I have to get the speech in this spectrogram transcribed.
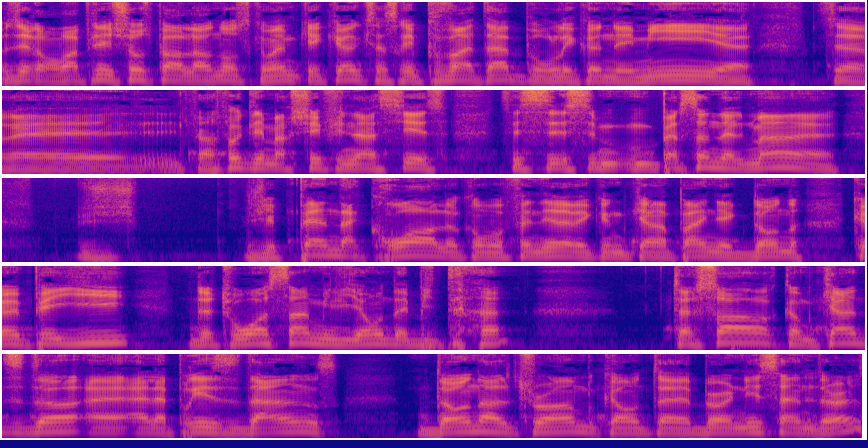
on va, appeler les choses par leur nom. C'est quand même quelqu'un que ça serait épouvantable pour l'économie. Euh, euh, je pense pas que les marchés financiers. c'est personnellement, j'ai peine à croire qu'on va finir avec une campagne avec qu'un pays de 300 millions d'habitants te sort comme candidat à, la présidence Donald Trump contre euh, Bernie Sanders.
